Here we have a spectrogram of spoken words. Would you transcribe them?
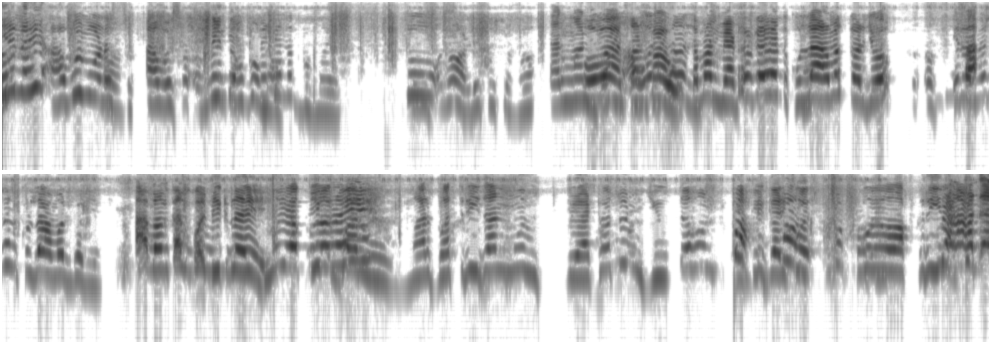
એ નહીં આવો માણસ આવો છે. અમે તો ગમાવ. છે તમારે મેટર કરે તો ખુલ્લા આમ જ કરજો. એટલે છે ખુલ્લા આમ જ કરીએ. આ બંકાને કોઈ બીક નહીં. માર હું બેઠો છું ને જીવતો હું પકડી કરી કોઈ કોઈ ના દે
